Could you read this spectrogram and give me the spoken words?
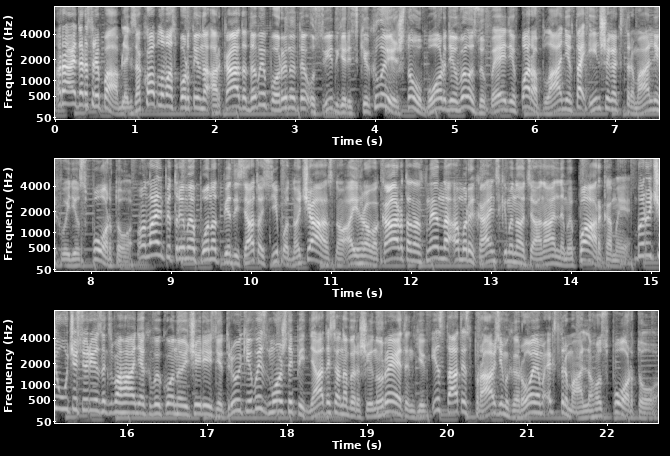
Riders Republic – захоплива спортивна аркада, де ви поринете у світ гірських лиж, сноубордів, велосипедів, парапланів та інших екстремальних видів спорту. Онлайн підтримує понад 50 осіб одночасно, а ігрова карта натхненна американськими національними парками. Беручи участь у різних змаганнях, виконуючи різні трюки, ви зможете піднятися на вершину рейтингів і стати справжнім героєм екстремального спорту.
